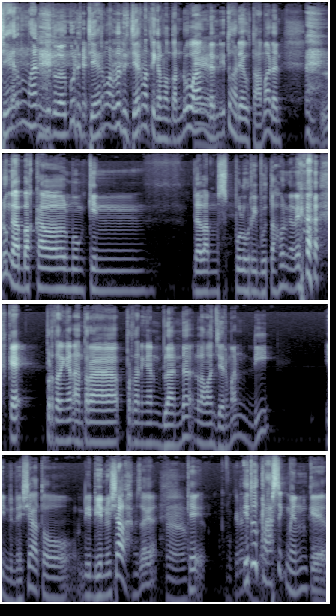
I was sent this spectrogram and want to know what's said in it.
Jerman gitu loh. Gue di Jerman lu di Jerman tinggal nonton doang Iya. dan itu hadiah utama dan lu nggak bakal mungkin dalam 10.000 ribu tahun kali ya. Kayak pertandingan antara pertandingan Belanda lawan Jerman di Indonesia atau di, di Indonesia lah misalnya Heeh. kayak itu enggak. klasik men kayak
